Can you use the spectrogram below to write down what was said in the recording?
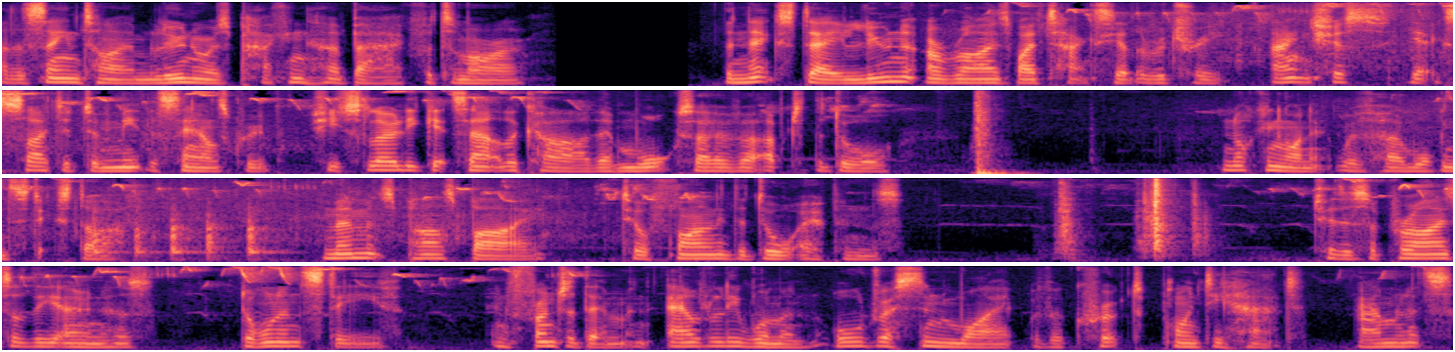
At the same time, Luna is packing her bag for tomorrow. The next day, Luna arrives by taxi at the retreat. Anxious, yet excited to meet the seance group, she slowly gets out of the car, then walks over up to the door, knocking on it with her walking stick staff. Moments pass by, till finally the door opens. To the surprise of the owners, Dawn and Steve, in front of them an elderly woman, all dressed in white with a crooked pointy hat, amulets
